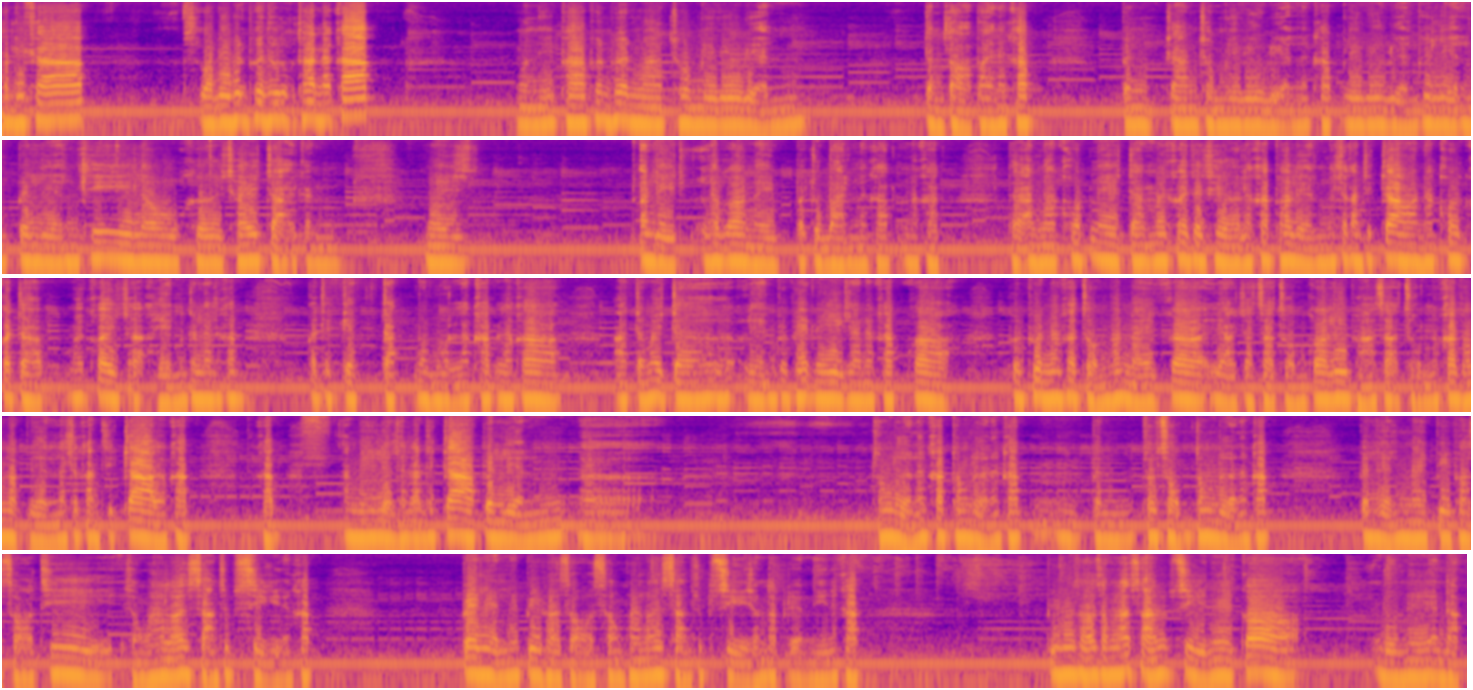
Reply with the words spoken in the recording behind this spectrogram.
วัสดีครับ สวัสดีเพื่อนๆทุกท่านนะครับ วันนี้พาเพื่อนๆมาชมรีวิวเหรียญกันต่อไปนะครับ เป็นการชมรีวิวเหรียญนะครับรีวิวเหรียญคือเหรียญเป็นเหรียญที่เราเคยใช้จ่ายกันในอดีตแล้วก็ในปัจจุบันนะครับนะครับ แต่อนาคตนี่จะไม่ค่อยจะเชื่อแล้วครับเพราะเหรียญรัชกาลที่9อนาคตก็จะไม่ค่อยจะเห็นกันแล้วครับ ก็จะเก็บกลับหมดหมดแล้วครับ แล้วก็อาจจะไม่เจอเหรียญประเภทนี้อีกแล้วนะครับ ก็ เพื่อนๆนักสะสมท่านไหนก็อยากจะสะสมก็รีบหาสะสมนะครับสำหรับเหรียญรัชกาลที่9นะครับครับอันนี้เหรียญรัชกาลที่ 9 เป็นเหรียญเอ่อทองเหลืองนะครับทองเหลืองนะครับ เป็นผสมทองเหลืองนะครับ เป็นเหรียญในปีพศที่2534 นะครับ เป็นเหรียญในปีพศ2534สำหรับเหรียญนี้นะครับ ปีพศ2534นี่ก็อยู่ในอันดับ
